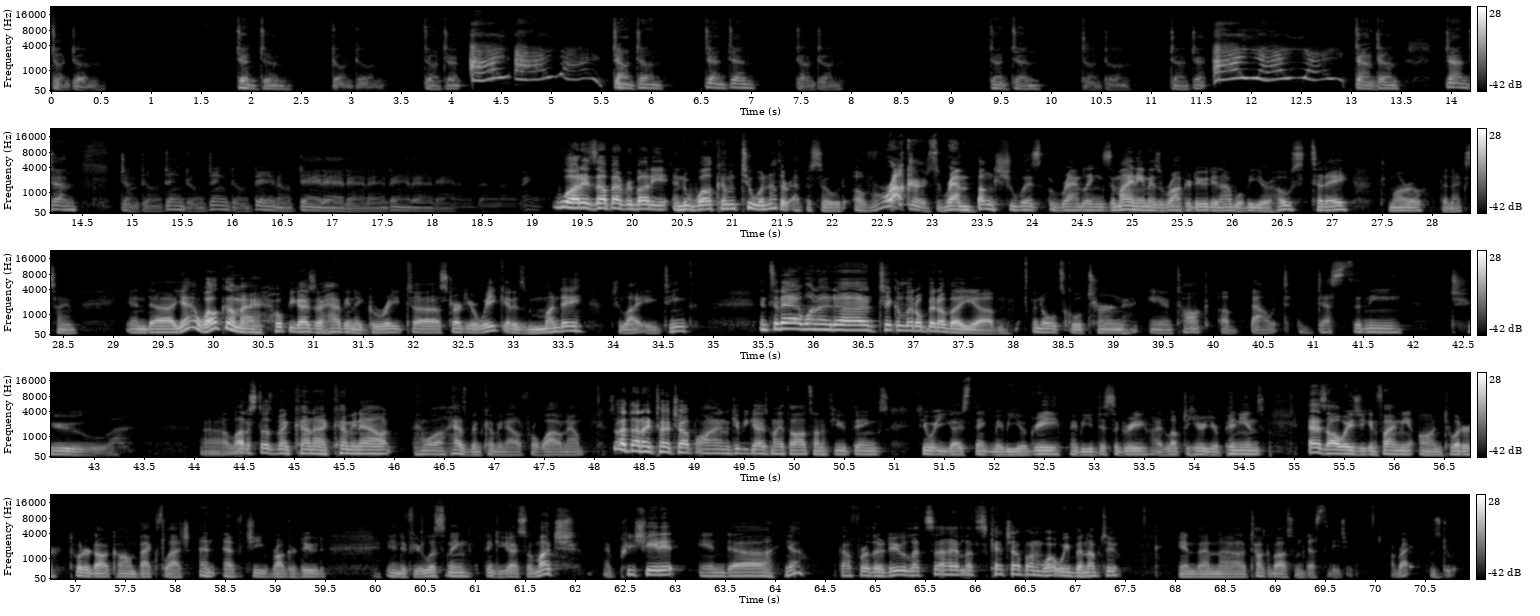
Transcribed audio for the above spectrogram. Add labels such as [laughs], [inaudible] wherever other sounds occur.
Dun dun. Dun dun. Dun dun. Dun dun. I I I. Dun dun. Dun dun. Dun dun. Dun dun. Dun dun. Dun dun. I I I. Dun dun. Dun dun. Dun dun. What is up, everybody, and welcome to another episode of Rockers Rambunctious Ramblings. My name is Rocker Dude, and I will be your host today, tomorrow, the next time. And uh, yeah, welcome. I hope you guys are having a great uh, start to your week. It is Monday, July 18th. And today I wanted to uh, take a little bit of a um, an old school turn and talk about Destiny 2. Uh, a lot of stuff's been kind of coming out, well, it has been coming out for a while now. So I thought I'd touch up on, give you guys my thoughts on a few things, see what you guys think. Maybe you agree, maybe you disagree. I'd love to hear your opinions. As always, you can find me on Twitter, twitter.com backslash NFG Dude. And if you're listening, thank you guys so much. I appreciate it. And uh, yeah, without further ado, let's uh, let's catch up on what we've been up to, and then uh, talk about some Destiny 2. All right, let's do it.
